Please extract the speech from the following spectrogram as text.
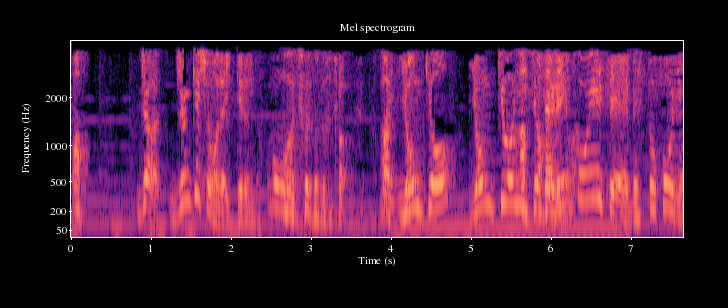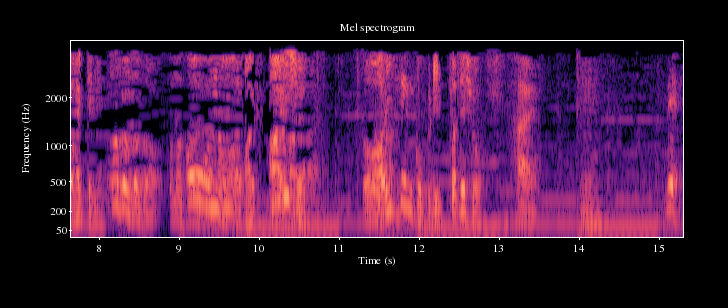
あ、じゃあ、準決勝まで行ってるんだ。もう、もうちょっとちょっと、まあ、あ4強 ?4 強に一応入れて人ます。工衛星ベスト4には入ってるね。そうそうそうそう。このおーいねはいいいでしょはいはいそうなん大です。戦国立派でしょ。はい。うん。で、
